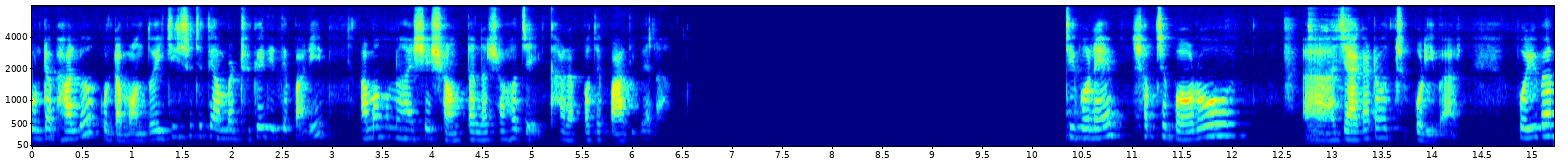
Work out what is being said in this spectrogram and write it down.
কোনটা ভালো, কোনটা মন্দ, এই জিনিসটা যদি আমরা ঢুকে দিতে পারি, আমার মনে হয় সেই সন্তানরা সহজেই খারাপ পথে পা দিবে না। জীবনে সবচেয়ে বড় জায়গাটা হচ্ছে পরিবার। পরিবার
